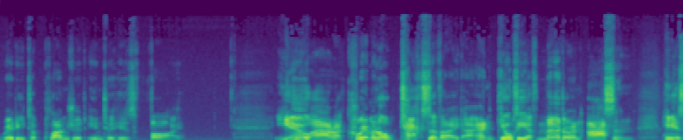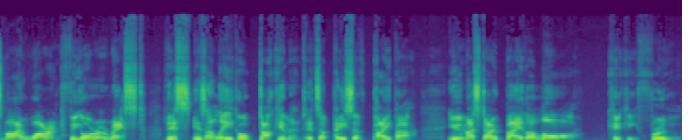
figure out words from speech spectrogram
ready to plunge it into his thigh. You are a criminal tax evader and guilty of murder and arson. Here's my warrant for your arrest. This is a legal document. It's a piece of paper. You must obey the law. Kiki threw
